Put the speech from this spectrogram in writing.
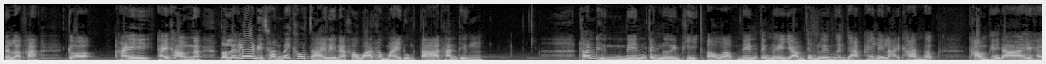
นั่นแหละค่ะ ก็ ให้ให้ทำนะ ตอนแรกๆดิฉันไม่เข้าใจเลยนะคะ ว่าทำไมดวงตาท่านถึง ท่านถึงเน้นจังเลยพี่เออแบบเน้นจังเลยย้ำจังเลยเหมือนอยากให้หลาย ๆ ท่านแบบทำให้ได้ให้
